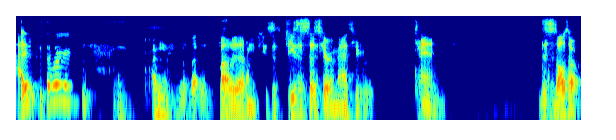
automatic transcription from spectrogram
I didn't pick the word. I mean, Father, I mean, Jesus, Jesus says here in Matthew 10, this is also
